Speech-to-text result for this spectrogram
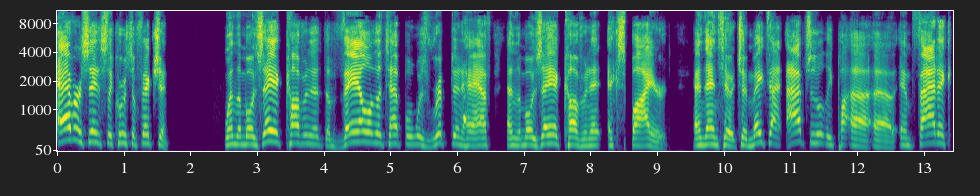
ever since the crucifixion. When the Mosaic covenant, the veil of the temple was ripped in half and the Mosaic covenant expired. And then to, to make that absolutely uh, uh, emphatic,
